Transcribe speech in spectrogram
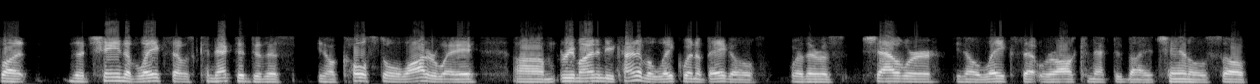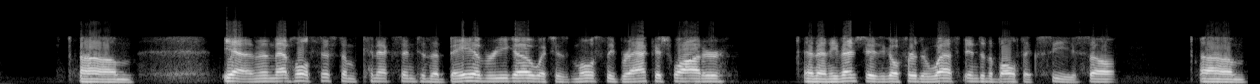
but the chain of lakes that was connected to this, you know, coastal waterway um, reminded me kind of a Lake Winnebago, where there was shallower, you know, lakes that were all connected by channels. So, um, yeah, and then that whole system connects into the Bay of Riga, which is mostly brackish water, and then eventually, as you go further west, into the Baltic Sea. So, um,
